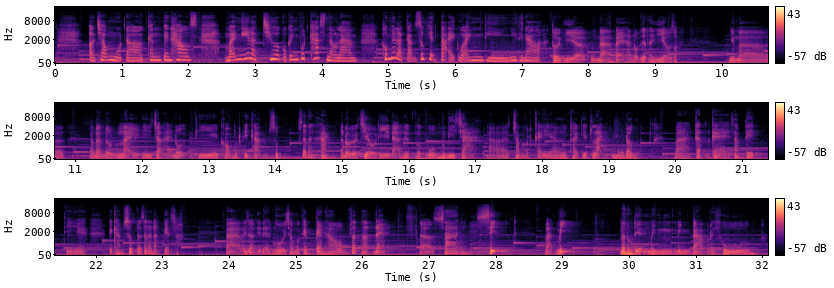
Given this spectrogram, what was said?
ở trong một uh, căn penthouse mà anh nghĩ là chưa có kênh podcast nào làm. Không biết là cảm xúc hiện tại của anh thì như thế nào ạ? Tôi thì uh, cũng đã về Hà Nội rất là nhiều rồi. Nhưng mà lần đầu này thì trở lại Hà Nội thì có một cái cảm xúc rất là khác. Đầu giờ chiều thì đã được uống một ly trà uh, trong một cái thời tiết lạnh mùa đông và cận kề giáp Tết thì cái cảm xúc đã rất là đặc biệt rồi và bây giờ thì đã ngồi trong một cái penthouse rất là đẹp uh, sang xịn và mịn lần đầu tiên mình mình vào một cái khu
